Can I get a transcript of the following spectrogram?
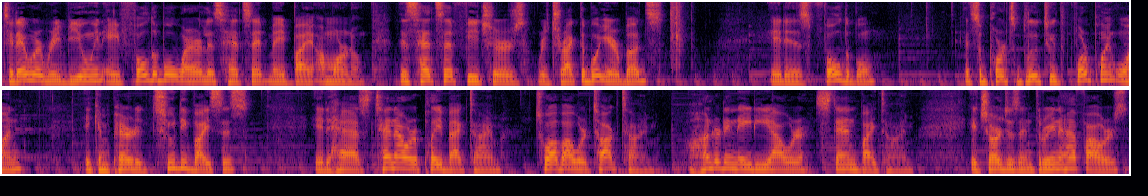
Today we're reviewing a foldable wireless headset made by Amorno. This headset features retractable earbuds. It is foldable. It supports Bluetooth 4.1. It can pair to two devices. It has 10 hour playback time, 12 hour talk time, 180 hour standby time. It charges in three and a half hours.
